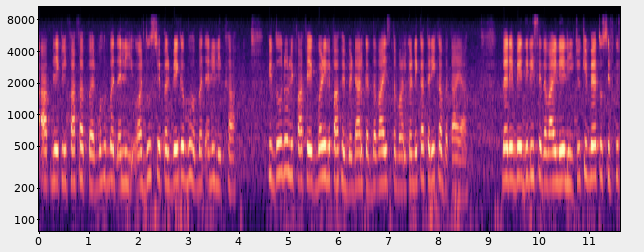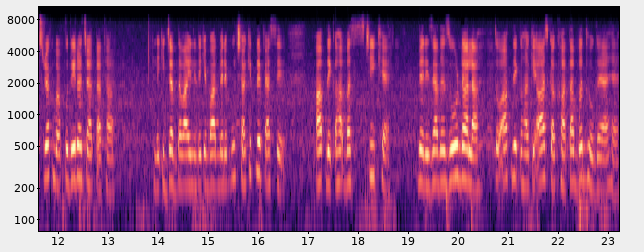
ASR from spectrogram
آپ نے ایک لفافہ پر محمد علی اور دوسرے پر بیگم محمد علی لکھا۔ پھر دونوں لفافے ایک بڑے لفافے میں ڈال کر دوائی استعمال کرنے کا طریقہ بتایا۔ میں نے بے دلی سے دوائی لے لی کیونکہ میں تو صرف کچھ رقم آپ کو دینا چاہتا تھا۔ لیکن جب دوائی لینے کے بعد میں نے پوچھا کتنے پیسے؟ آپ نے کہا بس ٹھیک ہے۔ میں نے زیادہ زور ڈالا تو آپ نے کہا کہ آج کا کھاتا بند ہو گیا ہے۔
